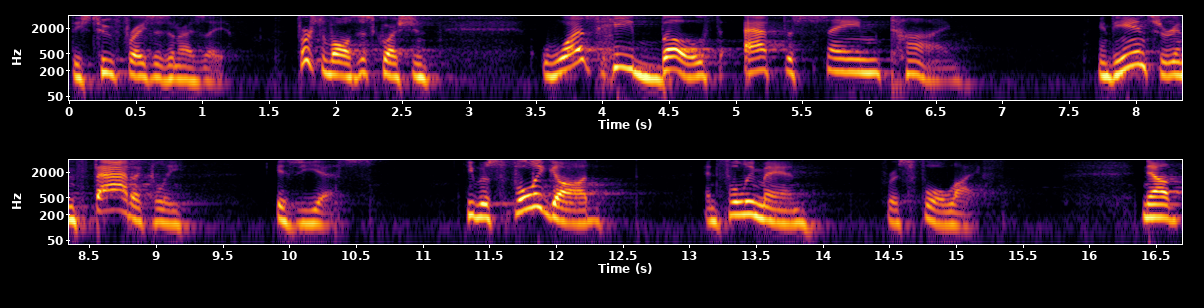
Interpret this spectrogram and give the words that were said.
these two phrases in Isaiah. First of all, is this question Was he both at the same time? And the answer emphatically is yes. He was fully God and fully man for his full life. Now,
